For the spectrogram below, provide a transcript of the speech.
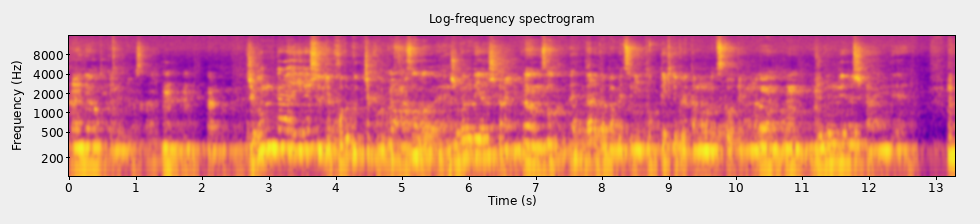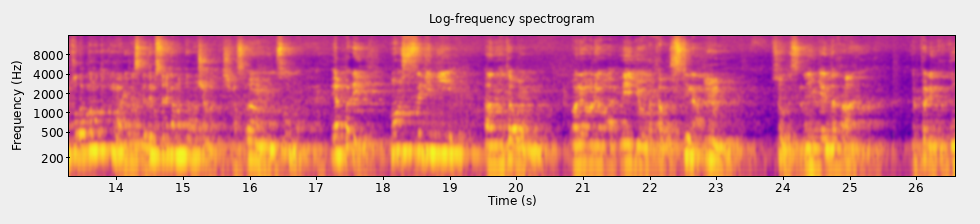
来年は特に思ってますかね。うんうん。なるほどね。自分が営業してる時は孤独っちゃ孤独まあまあそうだね。自分でやるしかないうんそうだね。誰かが別に取ってきてくれたものがつくわけでもなく、うんうん自分でやるしかないんで、まあ、孤独のところもありますけどでもそれがまた面白かったりしますよ、うんそうだね。やっぱり本質的にあの多分我々は営業が多分好きなうん。そうですね。人間だから、はやっぱりここを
